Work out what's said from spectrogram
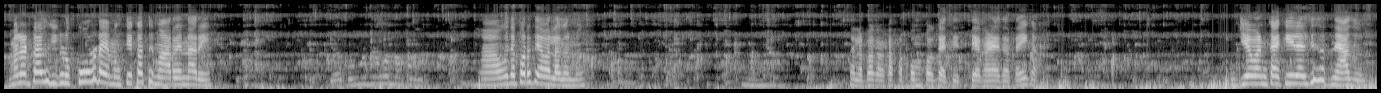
मला वाटतं इकडं कोरडं आहे मग ते कसं मारणार आहे? हां उद्या परत यावं लागेल मग. चला बघा कसा पंप काय ते त्या गाड्यात आता आहे का? जेवण काय केलेलं दिसत नाही अजून.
